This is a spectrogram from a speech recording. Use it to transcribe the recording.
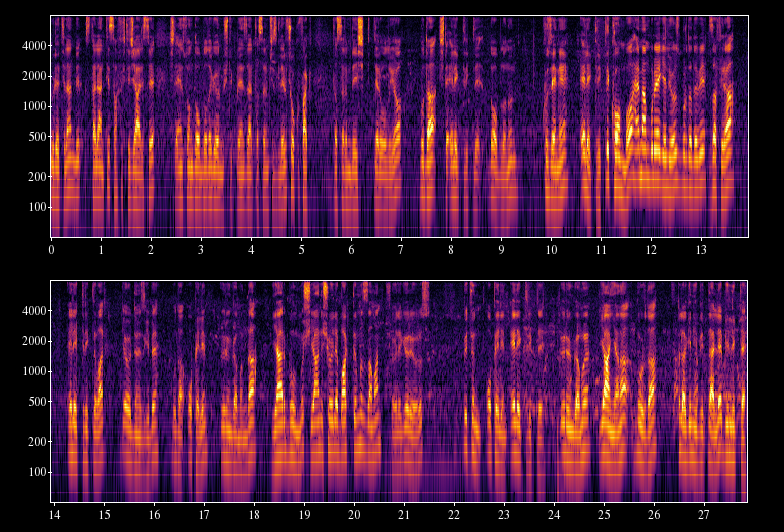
üretilen bir Stellantis hafif ticarisi. İşte en son Doblo'da görmüştük benzer tasarım çizgileri. Çok ufak tasarım değişiklikleri oluyor. Bu da işte elektrikli Doblo'nun kuzeni elektrikli Combo. Hemen buraya geliyoruz. Burada da bir Zafira elektrikli var. Gördüğünüz gibi bu da Opel'in ürün gamında yer bulmuş. Yani şöyle baktığımız zaman şöyle görüyoruz. Bütün Opel'in elektrikli ürün gamı yan yana burada plug-in hibritlerle birlikte.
